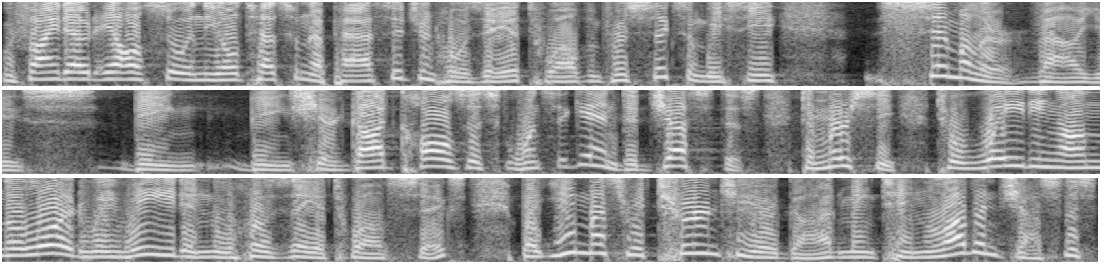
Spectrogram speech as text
We find out also in the Old Testament a passage in Hosea 12 and verse 6, and we see similar values being, being shared. God calls us once again to justice, to mercy, to waiting on the Lord. We read in Hosea 12 6, but you must return to your God, maintain love and justice,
